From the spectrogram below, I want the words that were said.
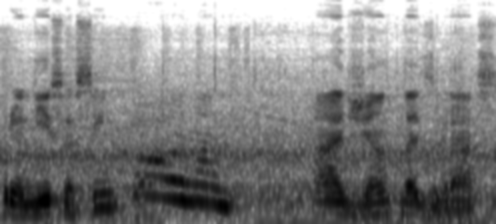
Pro início assim, porra adianto da desgraça.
